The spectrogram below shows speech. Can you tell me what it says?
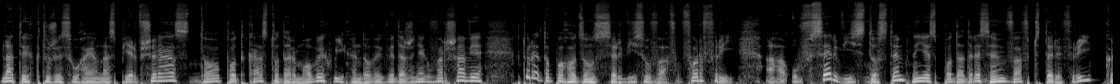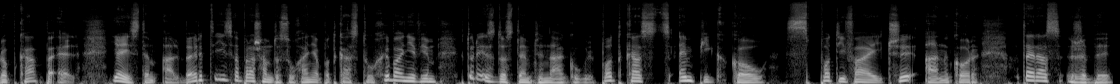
Dla tych, którzy słuchają nas pierwszy raz, to podcast o darmowych weekendowych wydarzeniach w Warszawie, które to pochodzą z serwisu WAF for free, a ów serwis dostępny jest pod adresem waw4free.pl. Ja jestem Albert i zapraszam do słuchania podcastu Chyba Nie Wiem, który jest dostępny na Google Podcasts, Empik Go, Spotify czy Anchor. A teraz, żeby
